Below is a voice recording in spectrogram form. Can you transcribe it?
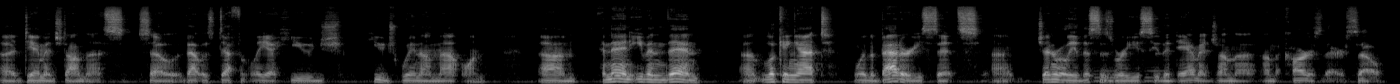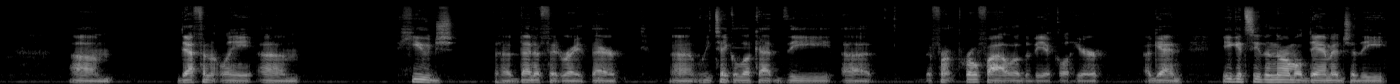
uh, damaged on this. So that was definitely a huge, huge win on that one. Um, and then even then, uh, looking at where the battery sits, uh, generally this is where you see the damage on the on the cars there. So um, definitely um, huge uh, benefit right there. Uh, we take a look at the uh, the front profile of the vehicle here. Again, you can see the normal damage of the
